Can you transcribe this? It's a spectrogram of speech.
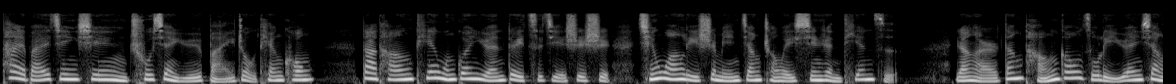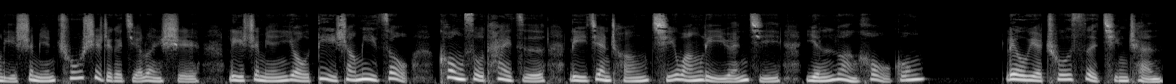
太白金星出现于白昼天空。大唐天文官员对此解释是：秦王李世民将成为新任天子。然而，当唐高祖李渊向李世民出示这个结论时，李世民又递上密奏，控诉太子李建成、齐王李元吉淫乱后宫。六月初四清晨，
